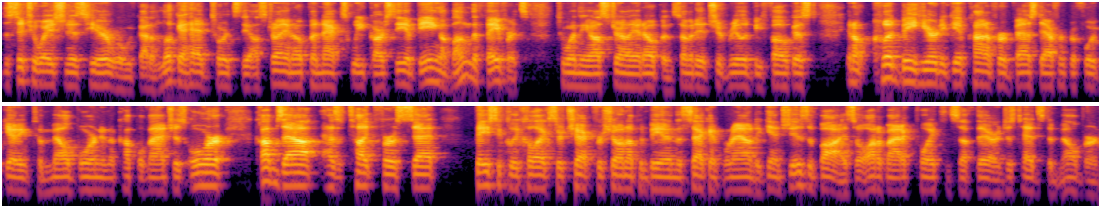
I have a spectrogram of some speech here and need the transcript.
the situation is here where we've got to look ahead towards the Australian Open next week. Garcia being among the favorites to win the Australian Open, somebody that should really be focused, you know, could be here to give kind of her best effort before getting to Melbourne in a couple matches, or comes out, has a tight first set, basically collects her check for showing up and being in the second round. Again, she is a buy, so automatic points and stuff there, and just heads to Melbourne.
